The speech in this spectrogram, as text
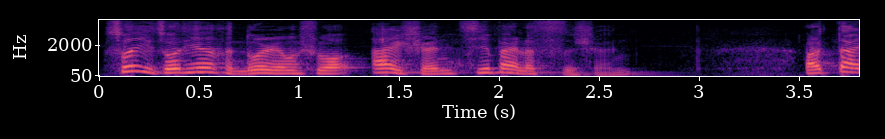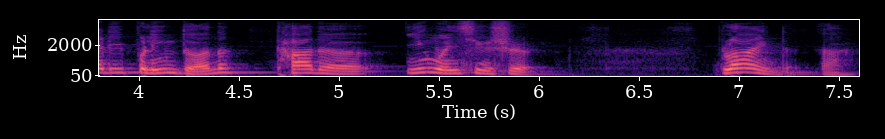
所以昨天很多人说，爱神击败了死神。而戴利·布林德呢，他的英文姓氏 Blind 啊，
